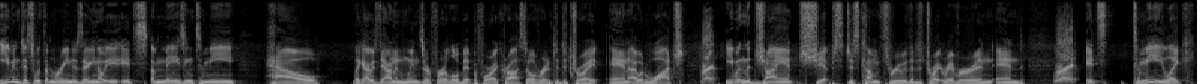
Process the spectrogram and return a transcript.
even just with the marinas there, you know, it, it's amazing to me how. Like I was down in Windsor for a little bit before I crossed over into Detroit, and I would watch Right. even the giant ships just come through the Detroit River, and and Right. it's to me like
